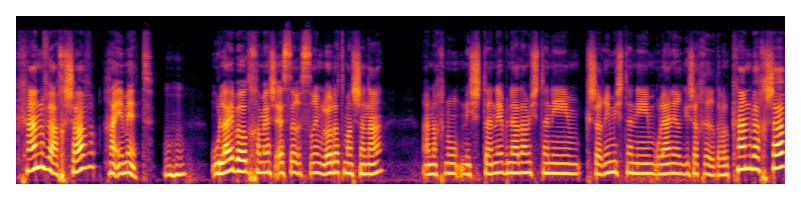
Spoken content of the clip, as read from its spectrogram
כאן ועכשיו האמת. מהמם. אולי בעוד 5, 10, 20, לא יודעת מה שנה, אנחנו נשתנה, בני אדם משתנים, קשרים משתנים, אולי אני ארגיש אחרת, אבל כאן ועכשיו,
